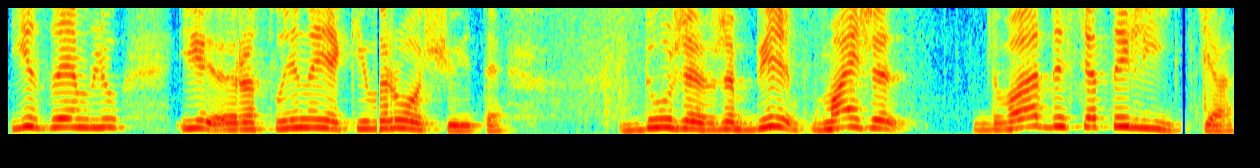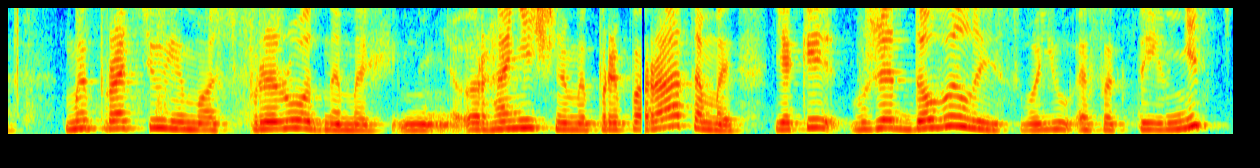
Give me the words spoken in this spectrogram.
і землю, і рослини, які вирощуєте. Дуже вже біль... майже два десятиліття ми працюємо з природними органічними препаратами, які вже довели свою ефективність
